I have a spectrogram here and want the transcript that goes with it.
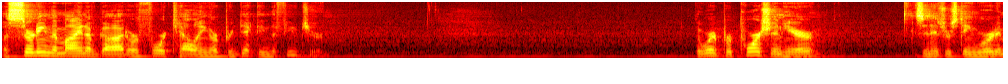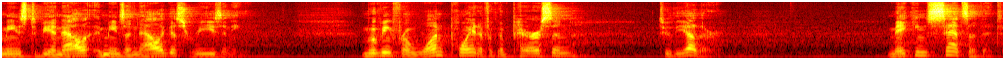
asserting the mind of God, or foretelling or predicting the future. The word proportion here is an interesting word. It means to be anal- it means analogous reasoning, moving from one point of a comparison to the other, making sense of it,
